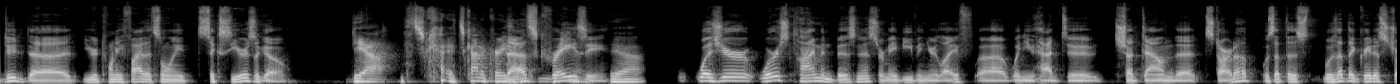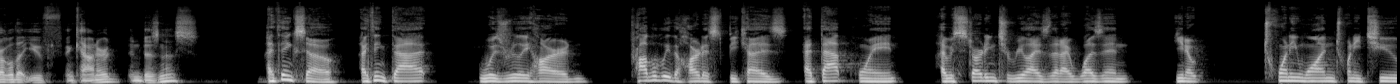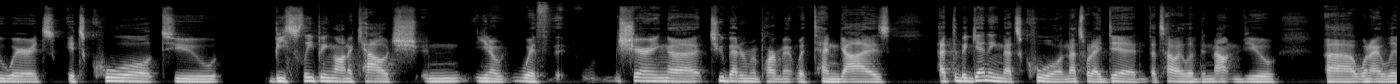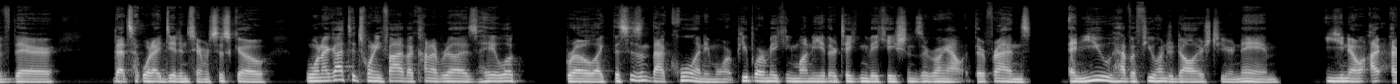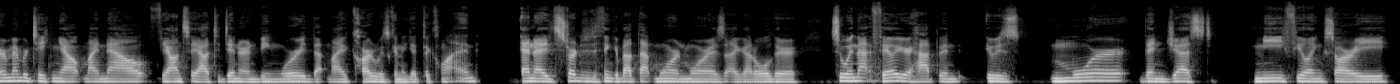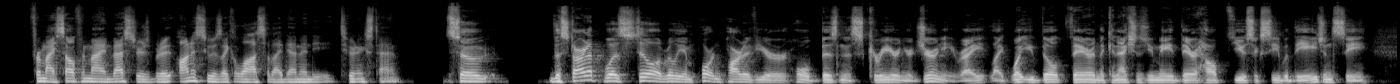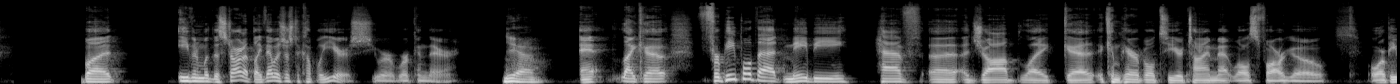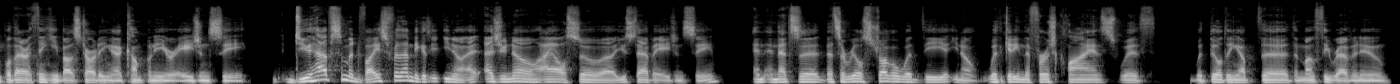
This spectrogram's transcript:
dude, uh, you're 25. That's only six years ago. Yeah, it's it's kind of crazy. That's crazy. Yeah. Was your worst time in business, or maybe even your life, uh, when you had to shut down the startup? Was that the was that the greatest struggle that you've encountered in business? I think so. I think that was really hard. Probably the hardest because at that point, I was starting to realize that I wasn't, you know, 21, 22, where it's it's cool to be sleeping on a couch and, you know, with sharing a two bedroom apartment with 10 guys. At the beginning, that's cool. And that's what I did. That's how I lived in Mountain View uh, when I lived there. That's what I did in San Francisco. When I got to 25, I kind of realized, hey, look, bro, like this isn't that cool anymore. People are making money, they're taking vacations, they're going out with their friends, and you have a few hundred dollars to your name. You know, I, I remember taking out my now fiance out to dinner and being worried that my card was going to get declined. And I started to think about that more and more as I got older. So when that failure happened, it was more than just me feeling sorry for myself and my investors, but it honestly was like a loss of identity to an extent. So the startup was still a really important part of your whole business career and your journey, right? Like what you built there and the connections you made there helped you succeed with the agency. But even with the startup, like that was just a couple years you were working there. Yeah. And like uh, for people that maybe have uh, a job like uh, comparable to your time at Wells Fargo, or people that are thinking about starting a company or agency, do you have some advice for them? Because you know, as you know, I also uh, used to have an agency, and and that's a that's a real struggle with the you know with getting the first clients with with building up the the monthly revenue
